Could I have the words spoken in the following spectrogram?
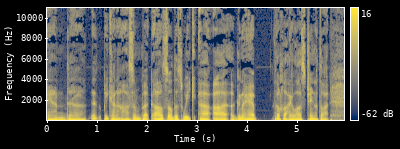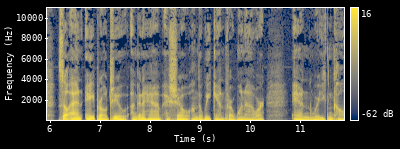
and uh, it'll be kind of awesome. But also this week, uh, uh, I'm to have. Oh, I lost chain of thought. So, in April too, I'm to have a show on the weekend for one hour, and where you can call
